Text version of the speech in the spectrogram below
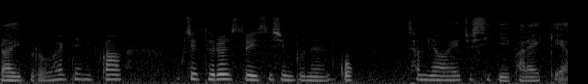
라이브로 할 테니까 혹시 들을 수 있으신 분은 꼭 참여해 주시기 바랄게요.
